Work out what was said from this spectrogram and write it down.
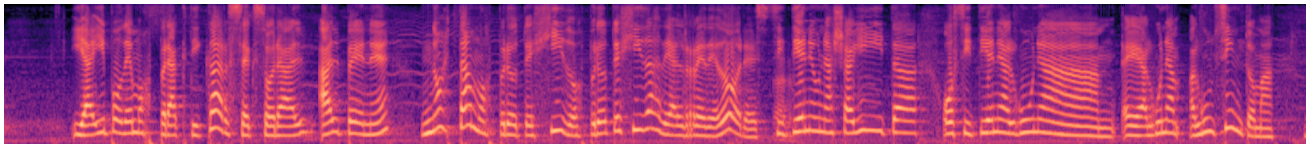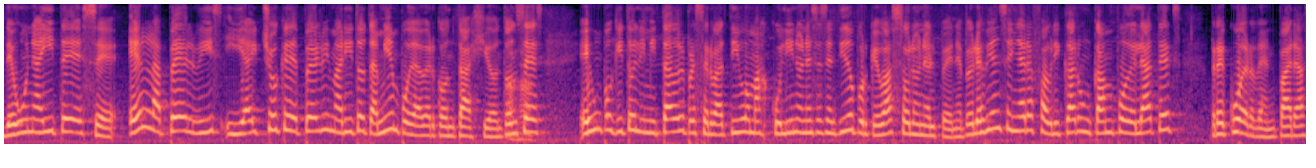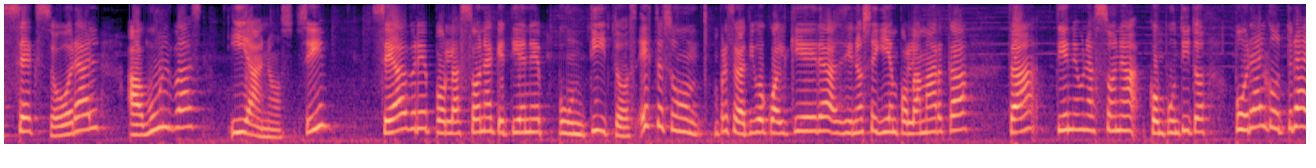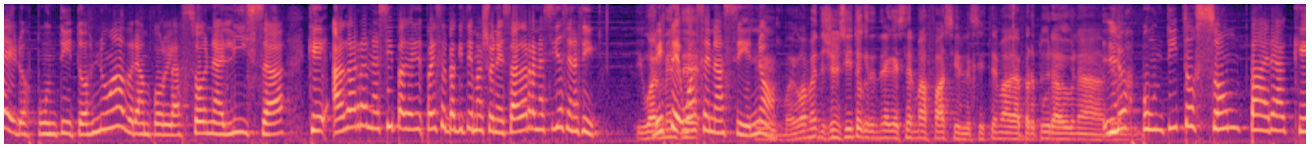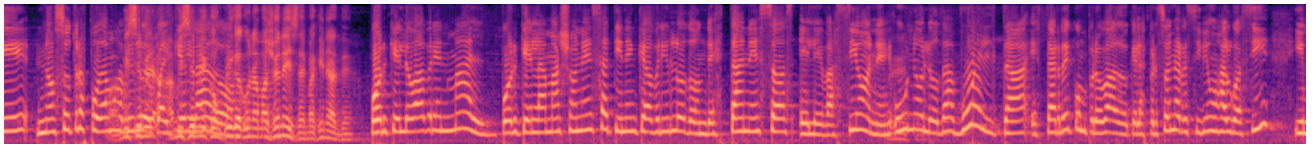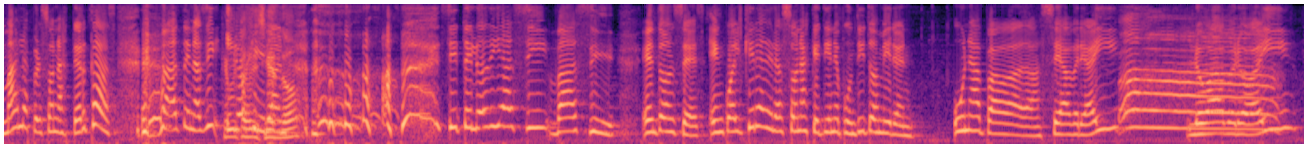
y ahí podemos practicar sexo oral al pene, no estamos protegidos, protegidas de alrededores. Si tiene una llaguita o si tiene alguna, eh, alguna, algún síntoma de una ITS en la pelvis y hay choque de pelvis, marito, también puede haber contagio. Entonces, es un poquito limitado el preservativo masculino en ese sentido porque va solo en el pene. Pero les voy a enseñar a fabricar un campo de látex, recuerden, para sexo oral, a vulvas y anos, ¿sí? Se abre por la zona que tiene puntitos. Este es un, preservativo cualquiera, si no se guíen por la marca, ¿está? Tiene una zona con puntitos por algo trae los puntitos, no abran por la zona lisa, que agarran así, parece el paquete de mayonesa, agarran así y hacen así. Igualmente, ¿Viste? O hacen así, no. Igualmente yo insisto que tendría que ser más fácil el sistema de apertura de una... Los puntitos son para que nosotros podamos abrirlo de cualquier lado. A mí se me complica con una mayonesa, imagínate. Porque lo abren mal, porque en la mayonesa tienen que abrirlo donde están esas elevaciones. Uno lo da vuelta, está recomprobado que las personas recibimos algo así y más las personas tercas hacen así y lo giran. si te lo di así, va así. Entonces, en cualquiera de las zonas que tiene puntitos, miren, una pavada. Se abre ahí, ah. lo abro ahí,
